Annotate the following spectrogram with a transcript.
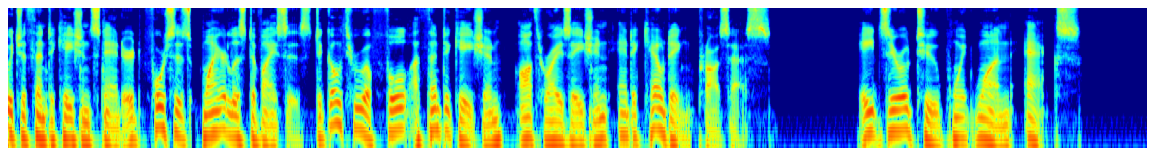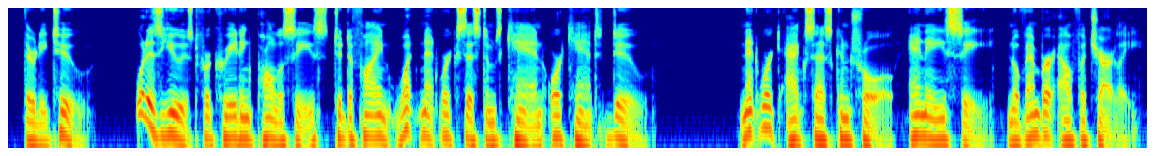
Which authentication standard forces wireless devices to go through a full authentication, authorization, and accounting process? 802.1x. 32. What is used for creating policies to define what network systems can or can't do? Network Access Control, NAC, November Alpha Charlie.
